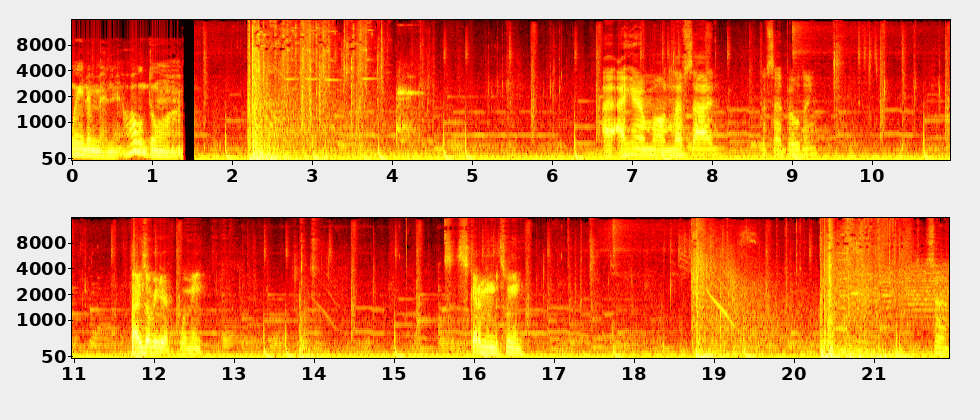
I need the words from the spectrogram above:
Wait a minute. Hold on. I, I hear him on left side, left side building. No, he's over here with me. Let's let's get him in between. Sir.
